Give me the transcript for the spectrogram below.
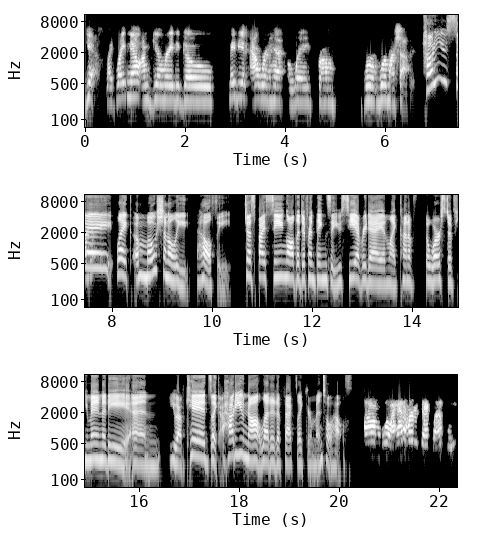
yes, like right now, I'm getting ready to go maybe an hour and a half away from where where my shop is. How do you say like emotionally healthy just by seeing all the different things that you see every day and like kind of the worst of humanity and you have kids? Like, how do you not let it affect like your mental health? Um, well, I had a heart attack last week.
